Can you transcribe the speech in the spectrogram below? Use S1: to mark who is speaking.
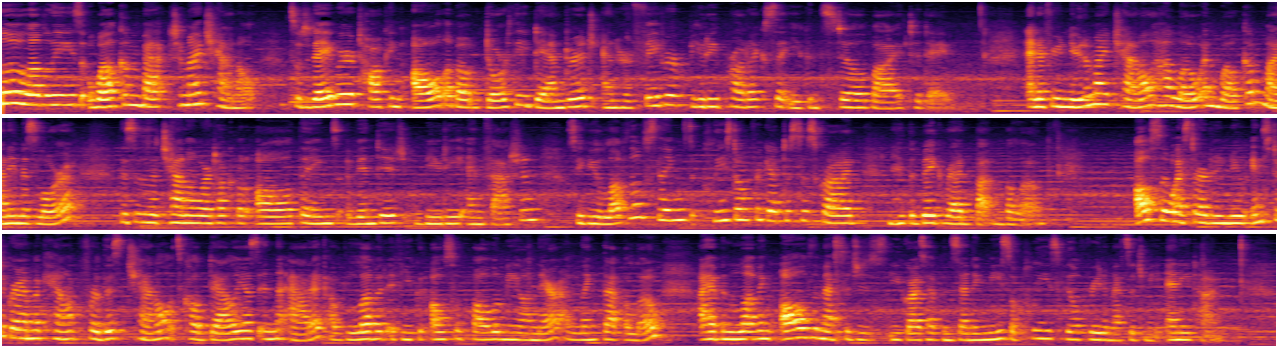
S1: Hello lovelies, welcome back to my channel. So today we're talking all about Dorothy Dandridge and her favorite beauty products that you can still buy today. And if you're new to my channel, hello and welcome. My name is Laura. This is a channel where I talk about all things vintage, beauty, and fashion. So if you love those things, please don't forget to subscribe and hit the big red button below. Also, I started a new Instagram account for this channel. It's called Dahlias in the Attic. I would love it if you could also follow me on there. I linked that below. I have been loving all of the messages you guys have been sending me, so please feel free to message me anytime.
